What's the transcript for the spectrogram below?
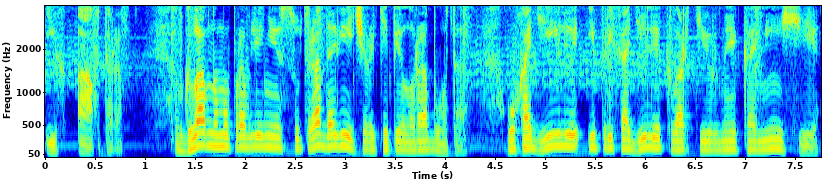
их авторов. В главном управлении с утра до вечера кипела работа. Уходили и приходили квартирные комиссии,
